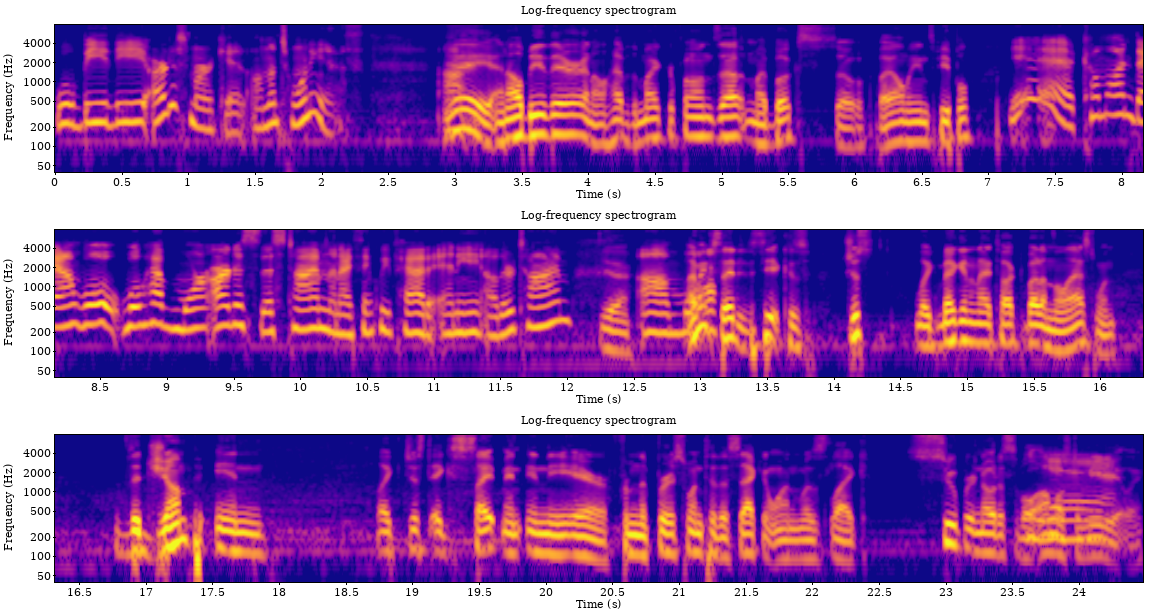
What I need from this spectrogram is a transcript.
will be the artist market on the 20th. Yay. And I'll be there and I'll have the microphones out and my books. So by all means, people. Yeah, come on down. We'll we'll have more artists this time than I think we've had any other time. Yeah. Um, I'm excited to see it because just like Megan and I talked about on the last one, the jump in like just excitement in the air from the first one to the second one was like super noticeable almost immediately.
